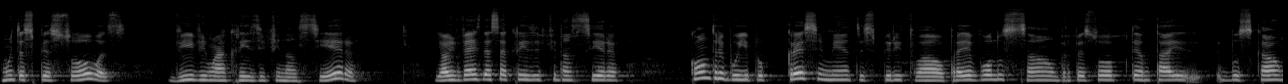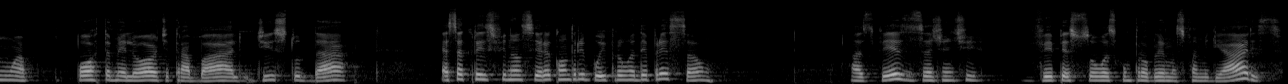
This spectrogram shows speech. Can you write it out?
Muitas pessoas vivem uma crise financeira e ao invés dessa crise financeira contribuir para o crescimento espiritual, para a evolução, para a pessoa tentar buscar uma porta melhor de trabalho, de estudar, essa crise financeira contribui para uma depressão. Às vezes a gente vê pessoas com problemas familiares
